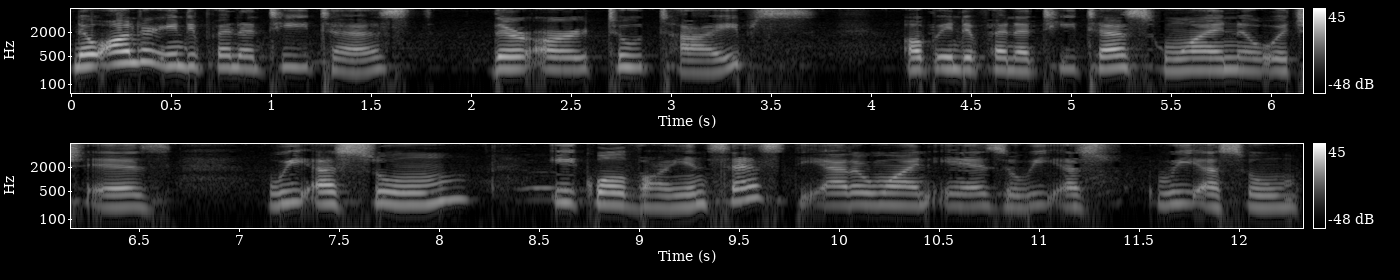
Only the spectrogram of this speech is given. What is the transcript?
Now under independent t-test, there are two types of independent t-test. One which is we assume equal variances. The other one is we, as we assume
